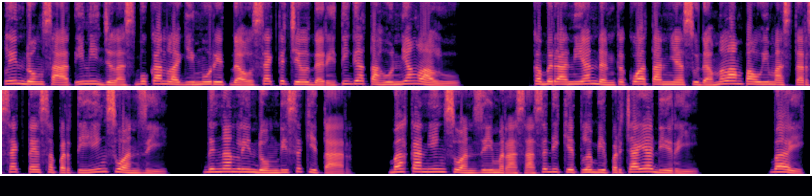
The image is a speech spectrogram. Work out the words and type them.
Lindong saat ini jelas bukan lagi murid Dao Sek kecil dari tiga tahun yang lalu. Keberanian dan kekuatannya sudah melampaui master sekte seperti Ying Xuanzi. Dengan Lindong di sekitar, bahkan Ying Xuanzi merasa sedikit lebih percaya diri. Baik,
